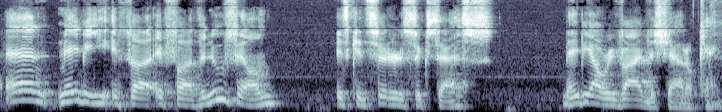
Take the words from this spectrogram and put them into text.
and maybe if uh, if uh, the new film is considered a success, maybe I'll revive the Shadow King.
